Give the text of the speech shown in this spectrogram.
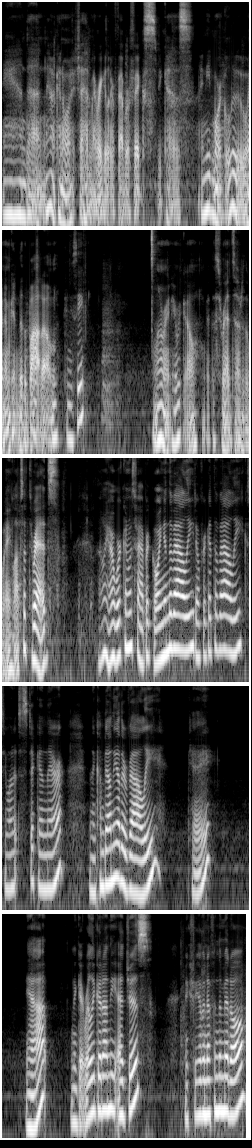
And uh, now I kind of wish I had my regular Fabrifix because I need more glue and I'm getting to the bottom. Can you see? All right, here we go. Get the threads out of the way. Lots of threads. Oh, yeah, working with fabric. Going in the valley. Don't forget the valley because you want it to stick in there. And then come down the other valley. Okay. Yeah. And then get really good on the edges. Make sure you have enough in the middle.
